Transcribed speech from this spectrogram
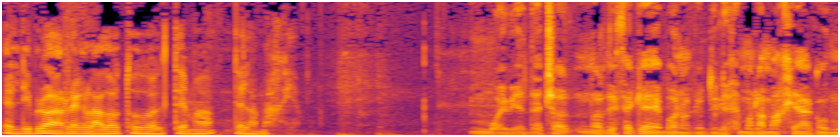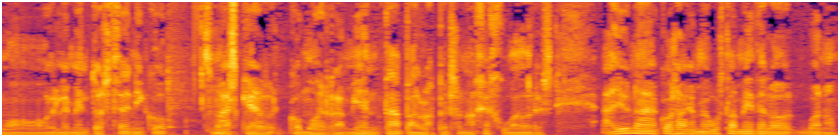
el libro ha arreglado todo el tema de la magia. Muy bien, de hecho nos dice que bueno que utilicemos la magia como elemento escénico más que como herramienta para los personajes jugadores. Hay una cosa que me gusta a mí de los, bueno,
